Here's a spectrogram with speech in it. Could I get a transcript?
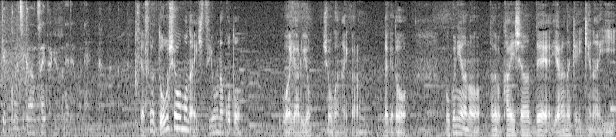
結構時間割いたけどねでもね。いやそれはどうしようもない必要なことはやるよ。しょうがないから、うだけど僕にあの例えば会社でやらなきゃいけないん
